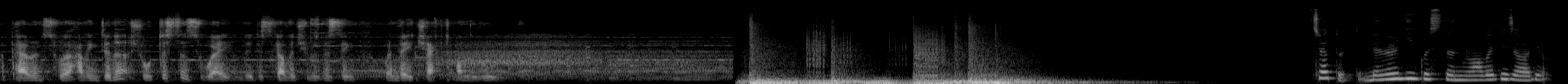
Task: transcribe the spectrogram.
Her parents were having dinner a short distance away and they discovered she was missing when they checked on the room. Ciao a tutti, benvenuti in questo nuovo episodio.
